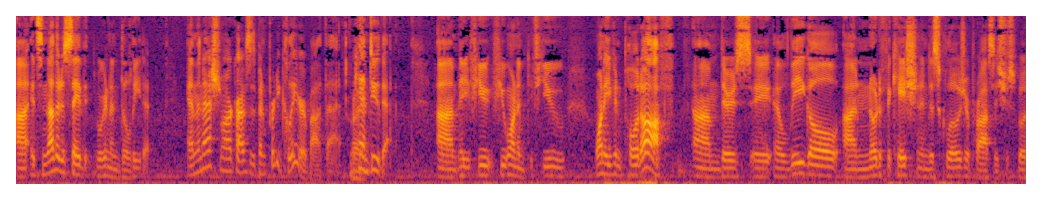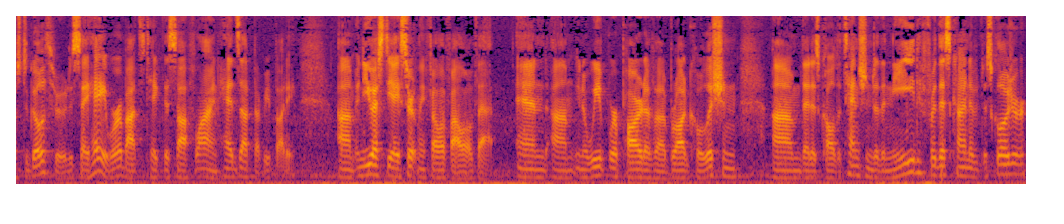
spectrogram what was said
Uh, it's another to say that we're going to delete it. And the National Archives has been pretty clear about that. Right. can't do that. Um, if you if you want to if you want to even pull it off, um, there's a, a legal uh, notification and disclosure process you're supposed to go through to say, hey, we're about to take this offline. Heads up, everybody. Um, and USDA certainly fell afoul of that. And um, you know we are part of a broad coalition um, that has called attention to the need for this kind of disclosure.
